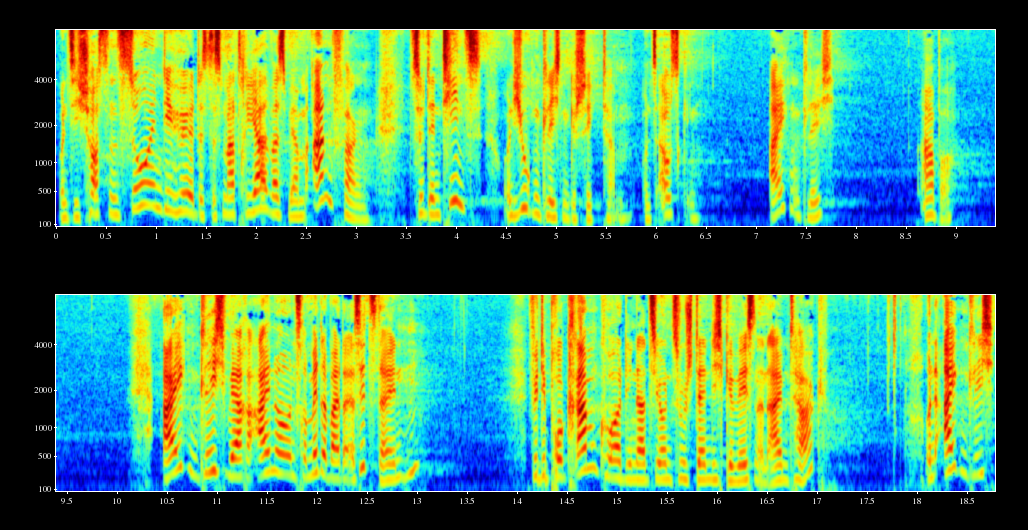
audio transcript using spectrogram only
Und sie schossen so in die Höhe, dass das Material, was wir am Anfang zu den Teens und Jugendlichen geschickt haben, uns ausging. Eigentlich, aber eigentlich wäre einer unserer Mitarbeiter, er sitzt da hinten, für die Programmkoordination zuständig gewesen an einem Tag. Und eigentlich,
